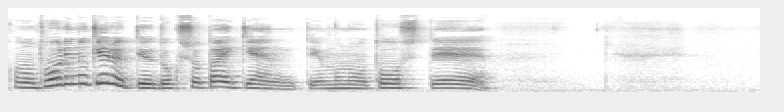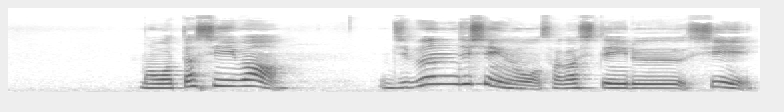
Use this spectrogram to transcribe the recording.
この通り抜けるっていう読書体験っていうものを通して、まあ私は自分自身を探しているし、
